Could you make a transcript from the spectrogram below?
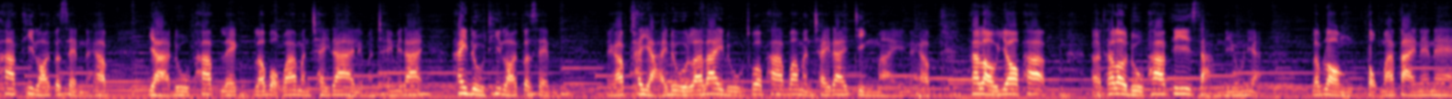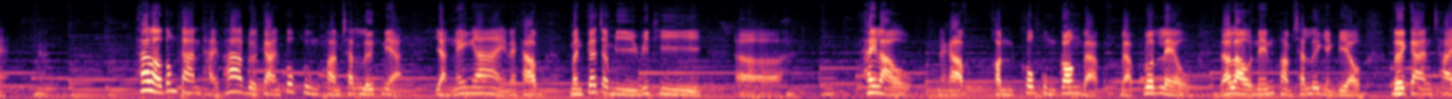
ภาพที่ 100%นะครับ อย่าดูภาพเล็ก แล้วบอกว่ามันใช้ได้หรือมันใช้ไม่ได้ ให้ดูที่ 100%นะครับขยายดูแลไล่ดูทั่วภาพว่ามันใช้ได้จริงไหมนะครับ ถ้าเราย่อภาพถ้าเราดูภาพที่ 3 นิ้วเนี่ยรับรองตกมาตายแน่ๆ ถ้าเราต้องการถ่ายภาพโดยการควบคุมความชัดลึกเนี่ยอย่างง่าย ๆนะครับ มันก็จะมีวิธีให้เรา นะครับคอนควบคุมกล้องแบบแบบรวดเร็ว แล้วเราเน้นความชัดลึกอย่างเดียว โดยการใช้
